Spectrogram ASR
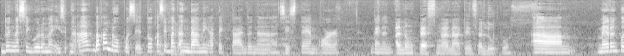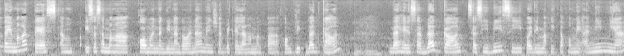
doon na siguro maisip na, ah, baka lupus ito, kasi ba't Okay. ang daming apektado na system, or ganun. Anong test nga natin sa lupus? Um, meron po tayong mga test. Ang isa sa mga common na ginagawa namin, syempre kailangan magpa-complete blood count. Dahil sa blood count, sa CBC, pwedeng makita kung may anemia.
